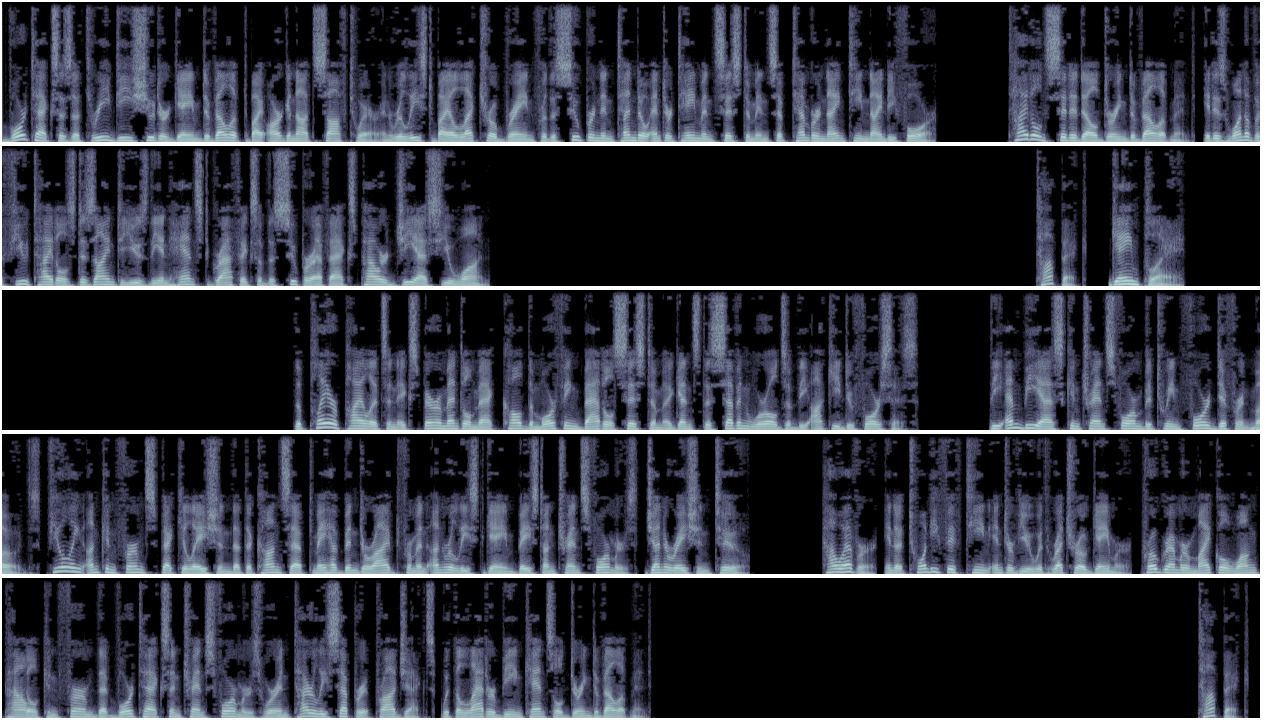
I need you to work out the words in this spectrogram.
Vortex is a 3D shooter game developed by Argonaut Software and released by Electro Brain for the Super Nintendo Entertainment System in September 1994. Titled Citadel during development, it is one of a few titles designed to use the enhanced graphics of the Super FX-powered GSU-1. Gameplay The player pilots an experimental mech called the Morphing Battle System against the seven worlds of the Aki du forces. The MBS can transform between four different modes, fueling unconfirmed speculation that the concept may have been derived from an unreleased game based on Transformers, Generation 2. However, in a 2015 interview with Retro Gamer, programmer Michael Wong Powell confirmed that Vortex and Transformers were entirely separate projects, with the latter being cancelled during development.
